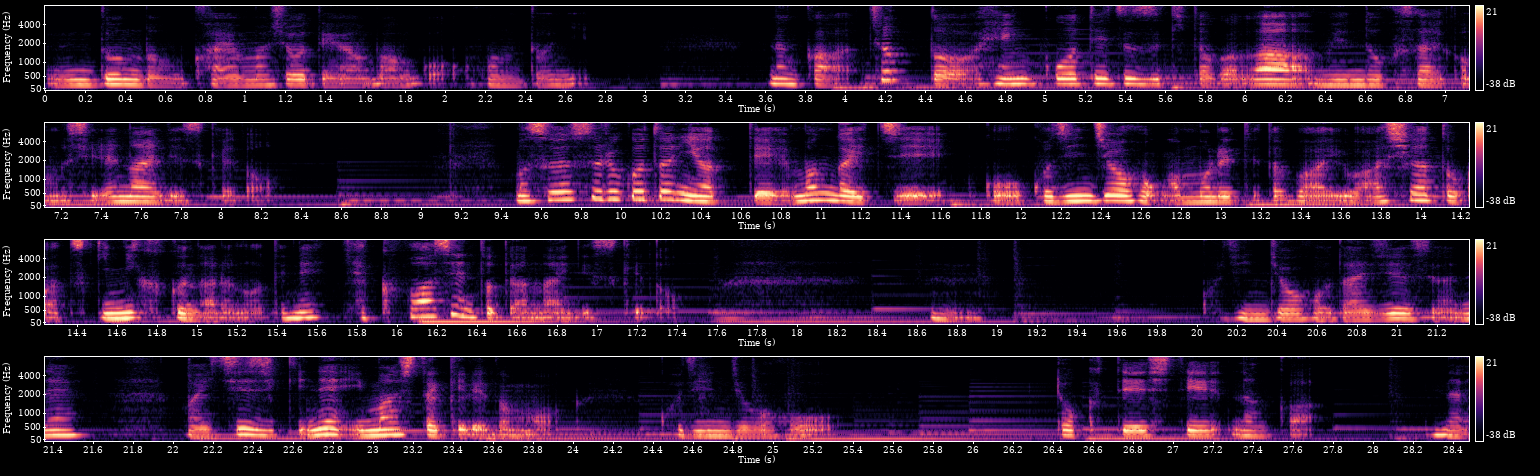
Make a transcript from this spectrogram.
どんどん変えましょう電話番号本当に。なんかちょっと変更手続きとかがめんどくさいかもしれないですけど。まあ、そうすることによって万が一こう個人情報が漏れてた場合は足跡がつきにくくなるのでね100%ではないですけど。うん。人情報大事ですよね。まあ、一時期ね、いましたけれども、個人情報特定してなんか、な、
